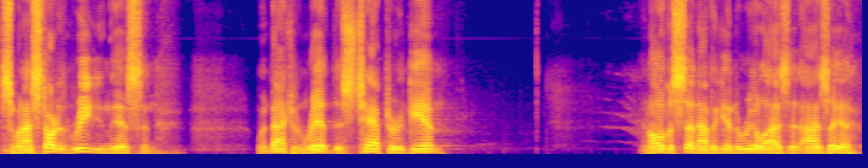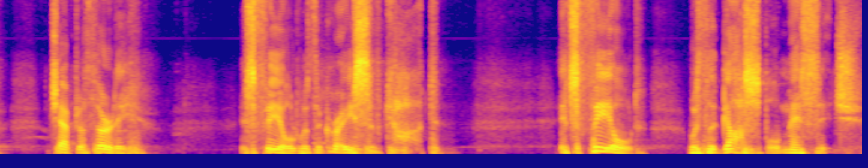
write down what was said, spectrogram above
So when I started reading this and went back and read this chapter again, and all of a sudden I began to realize that Isaiah chapter 30 is filled with the grace of God. It's filled with the gospel message.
